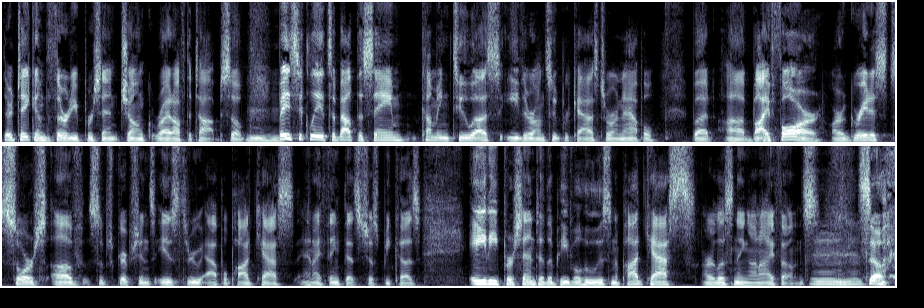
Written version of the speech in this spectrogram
they're taking thirty percent chunk right off the top. So Mm-hmm. basically, it's about the same coming to us either on Supercast or on Apple. But uh, by far, our greatest source of subscriptions is through Apple Podcasts, and I think that's just because eighty percent of the people who listen to podcasts are listening on iPhones. So.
